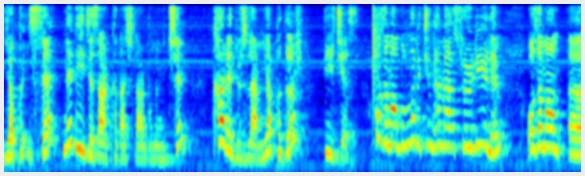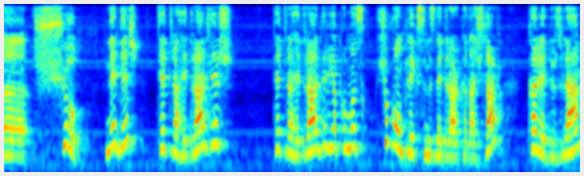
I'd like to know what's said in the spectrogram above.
yapı ise ne diyeceğiz arkadaşlar bunun için? Kare düzlem yapıdır diyeceğiz. O zaman bunlar için hemen söyleyelim. O zaman e, şu nedir? Tetrahedraldir. Tetrahedraldir yapımız. Şu kompleksimiz nedir arkadaşlar? Kare düzlem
